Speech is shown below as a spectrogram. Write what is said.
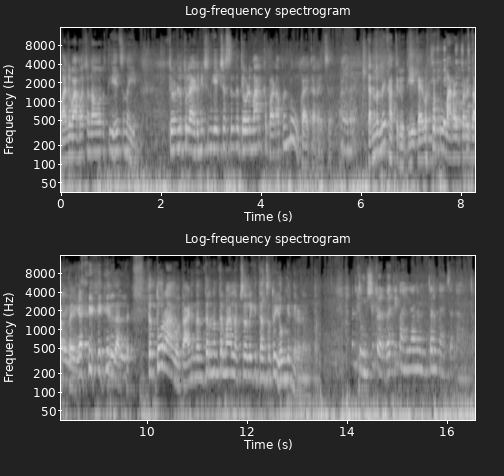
माझ्या बाबाच्या नावावरती हेच नाही ते म्हटलं तुला ॲडमिशन घ्यायची असेल तर तेवढे मार्क पाड आपण बघू काय करायचं. त्यांना लय खात्री होती काय बारावीपर्यंत जात नाही. तर तो राग होता आणि नंतर नंतर मला लक्षात आलं की त्यांचा तो योग्य निर्णय होता. पण तुमची प्रगती पाहिल्यानंतर त्यांचं काय होतं?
